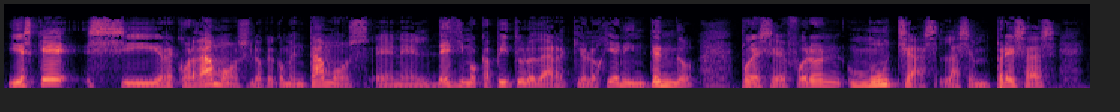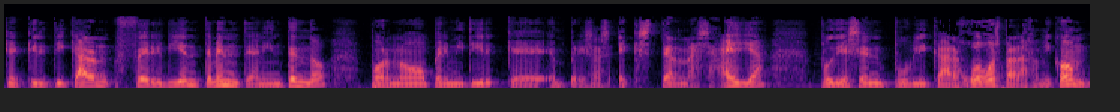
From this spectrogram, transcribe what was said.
Y es que si recordamos lo que comentamos en el décimo capítulo de Arqueología Nintendo, pues eh, fueron muchas las empresas que criticaron fervientemente a Nintendo por no permitir que empresas externas a ella pudiesen publicar juegos para la Famicom,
